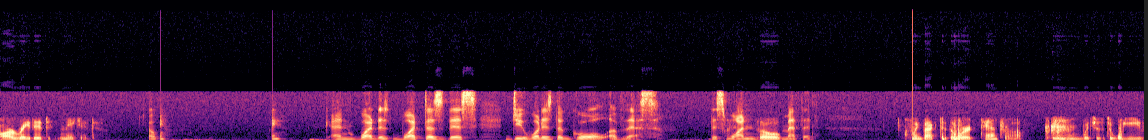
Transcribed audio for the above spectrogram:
R rated naked. Okay. okay. And what is what does this do? What is the goal of this? This one so, method. Coming back to the word tantra, which is to weave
